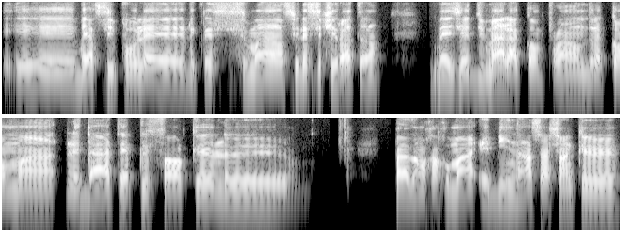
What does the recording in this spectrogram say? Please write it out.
et merci pour l'éclaircissement sur les séphirotes, mais j'ai du mal à comprendre comment le date est plus fort que le, par exemple, Chachuma et Bina, sachant que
